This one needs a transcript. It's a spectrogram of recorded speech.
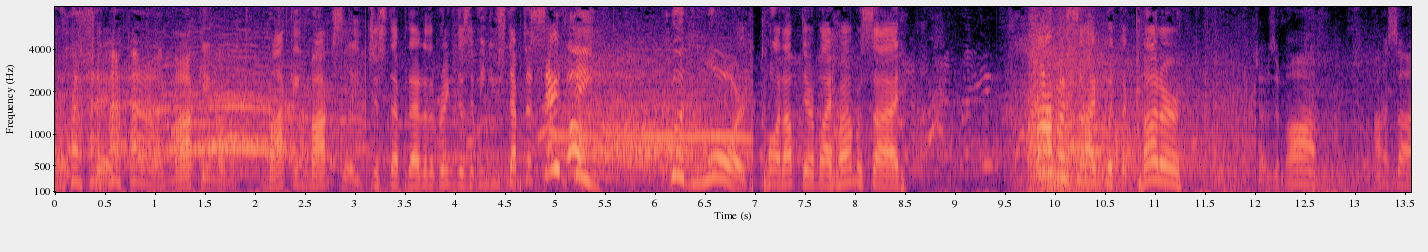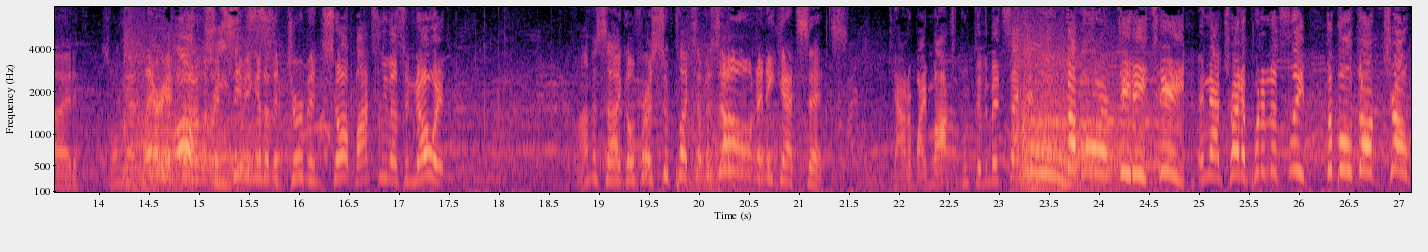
Oh shit! mocking him, mocking Moxley. Just stepping out of the ring doesn't mean you step to safety. Oh. Good lord! Caught up there by Homicide. Homicide with the cutter. Shoves him off. Homicide swung that lariat Oh, on the Jesus. receiving end of the German. Stop. Moxley doesn't know it. Homicide go for a suplex of his own, and he gets it. Counter by Mox, boot to the midsection. Double arm DDT. And now try to put him to sleep. The Bulldog choke.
